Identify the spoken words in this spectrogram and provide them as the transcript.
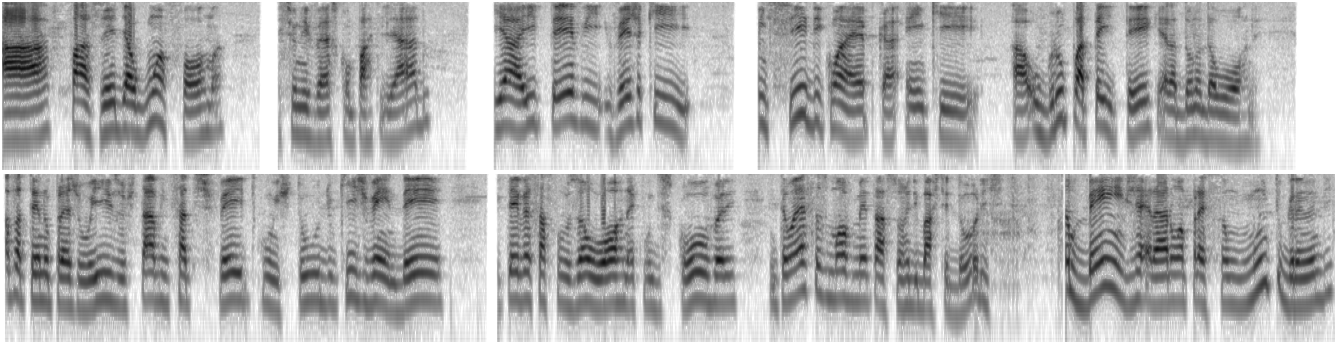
a fazer de alguma forma esse universo compartilhado. E aí teve, veja que coincide com a época em que a, o grupo AT&T, que era dona da Warner, estava tendo prejuízo, estava insatisfeito com o estúdio, quis vender, e teve essa fusão Warner com Discovery. Então essas movimentações de bastidores também geraram uma pressão muito grande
